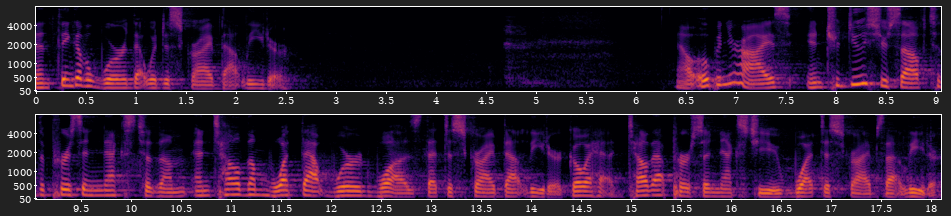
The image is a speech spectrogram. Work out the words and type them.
Then think of a word that would describe that leader. Now open your eyes, introduce yourself to the person next to them, and tell them what that word was that described that leader. Go ahead, tell that person next to you what describes that leader.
